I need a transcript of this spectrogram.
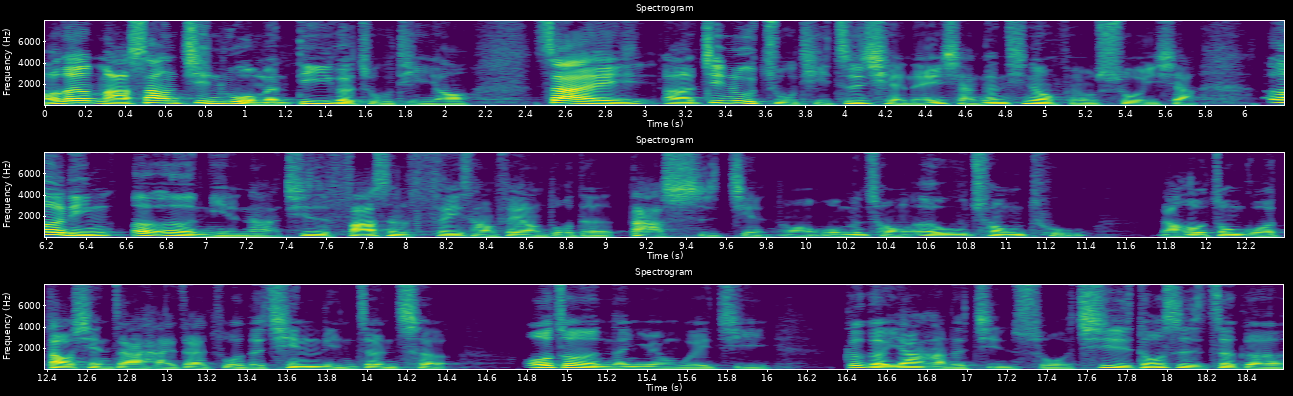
好的，马上进入我们第一个主题哦。在呃进入主题之前呢，也想跟听众朋友说一下，二零二二年呢，其实发生了非常非常多的大事件哦。我们从俄乌冲突，然后中国到现在还在做的清零政策，欧洲的能源危机，各个央行的紧缩，其实都是这个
